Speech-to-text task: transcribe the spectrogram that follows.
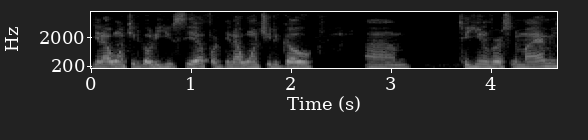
did I want you to go to UCF or did I want you to go um, to University of Miami?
